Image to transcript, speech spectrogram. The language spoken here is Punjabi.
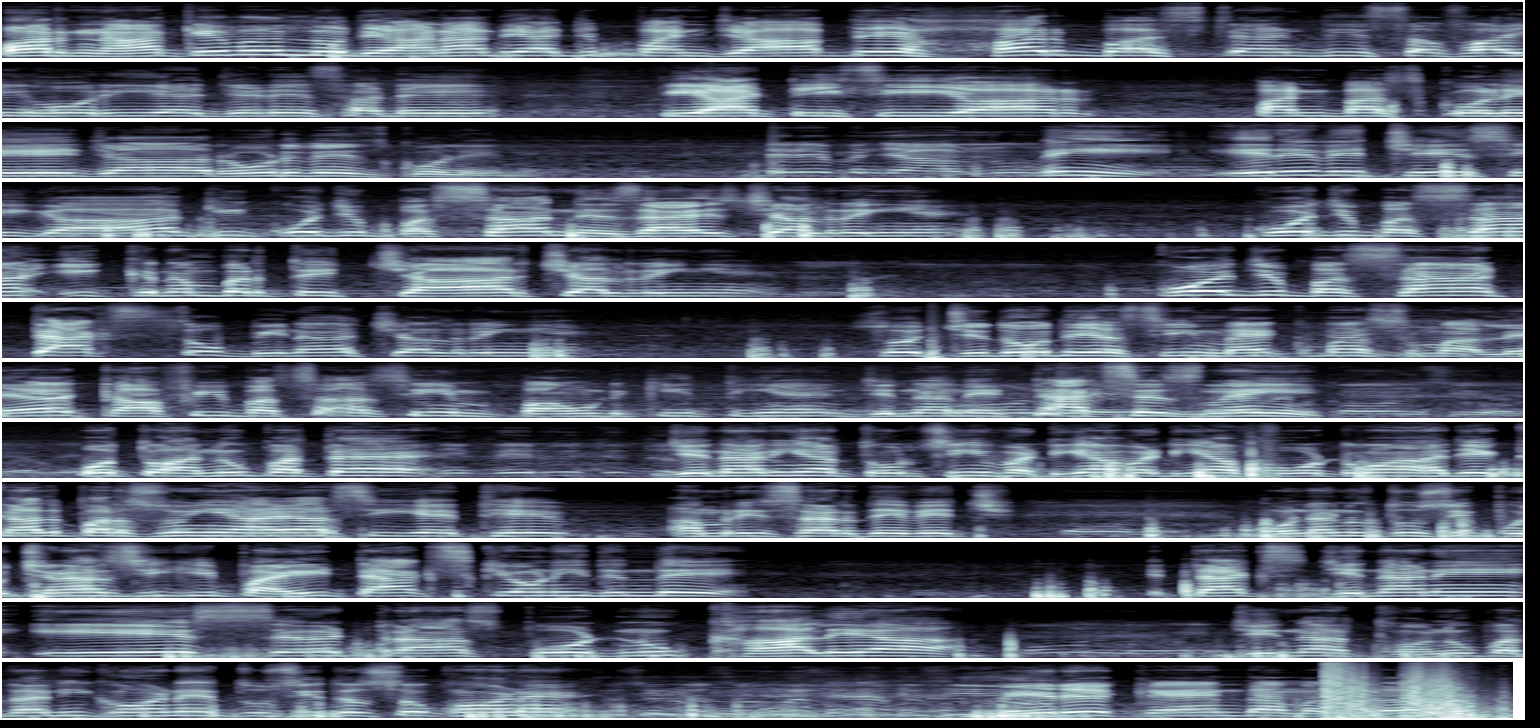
ਔਰ ਨਾ ਕੇਵਲ ਲੁਧਿਆਣਾ ਦੇ ਅੱਜ ਪੰਜਾਬ ਦੇ ਹਰ ਬੱਸ ਸਟੈਂਡ ਦੀ ਸਫ਼ਾਈ ਹੋ ਰਹੀ ਹੈ ਜਿਹੜੇ ਸਾਡੇ ਪੀਆਰਟੀਸੀ ਔਰ ਪਨ ਬੱਸ ਕੋਲੇ ਜਾਂ ਰੋਡਵੇਜ਼ ਕੋਲੇ ਨੇ। ਤੇਰੇ ਪੰਜਾਬ ਨੂੰ? ਨਹੀਂ ਇਹਦੇ ਵਿੱਚ ਇਹ ਸੀਗਾ ਕਿ ਕੁਝ ਬੱਸਾਂ ਨਜਾਇਜ਼ ਚੱਲ ਰਹੀਆਂ ਕੁਝ ਬੱਸਾਂ ਇੱਕ ਨੰਬਰ ਤੇ 4 ਚੱਲ ਰਹੀਆਂ। ਕੁਝ ਬੱਸਾਂ ਟੈਕਸ ਤੋਂ ਬਿਨਾ ਚੱਲ ਰਹੀਆਂ। ਸੋ ਜਦੋਂ ਦੇ ਅਸੀਂ ਮਹਿਕਮਾ ਸੰਭਾਲਿਆ ਕਾਫੀ ਬੱਸਾਂ ਅਸੀਂ ਇੰਪਾਊਂਡ ਕੀਤੀਆਂ ਜਿਨ੍ਹਾਂ ਨੇ ਟੈਕਸਸ ਨਹੀਂ। ਉਹ ਤੁਹਾਨੂੰ ਪਤਾ ਹੈ ਜਿਨ੍ਹਾਂ ਦੀਆਂ ਤੁਸੀਂ ਵੱਡੀਆਂ ਵੱਡੀਆਂ ਫੋਟੋਆਂ ਹਜੇ ਕੱਲ ਪਰਸੋਂ ਹੀ ਆਇਆ ਸੀ ਇੱਥੇ ਅੰਮ੍ਰਿਤਸਰ ਦੇ ਵਿੱਚ। ਉਹਨਾਂ ਨੂੰ ਤੁਸੀਂ ਪੁੱਛਣਾ ਸੀ ਕਿ ਭਾਈ ਟੈਕਸ ਕਿਉਂ ਨਹੀਂ ਦਿੰਦੇ? ਟੈਕਸ ਜਿਨ੍ਹਾਂ ਨੇ ਇਸ ਟਰਾਂਸਪੋਰਟ ਨੂੰ ਖਾ ਲਿਆ ਜਿਨ੍ਹਾਂ ਤੁਹਾਨੂੰ ਪਤਾ ਨਹੀਂ ਕੌਣ ਹੈ ਤੁਸੀਂ ਦੱਸੋ ਕੌਣ ਹੈ? ਮੇਰੇ ਕਹਿਣ ਦਾ ਮਤਲਬ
